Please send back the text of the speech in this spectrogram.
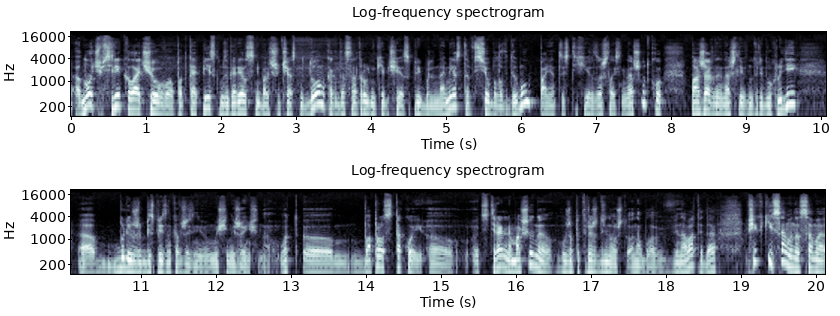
Ночью в селе Калачево под Копейском загорелся небольшой частный дом. Когда сотрудники МЧС прибыли на место, все было в дыму. Понятно, стихия разошлась не на шутку. Пожарные нашли внутри двух людей. Э, были уже без признаков жизни, мужчина и женщина. Вот э, вопрос такой. Э, стиральная машина, уже подтверждено, что она была виноватой, да? Вообще, какие самые у нас самые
